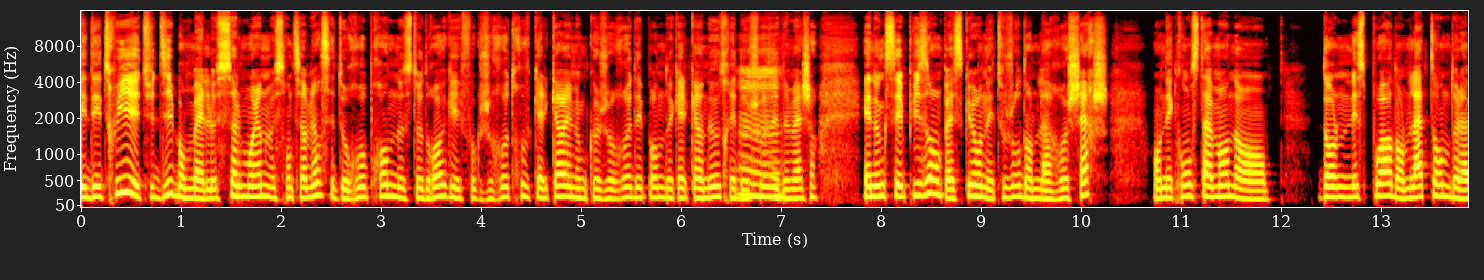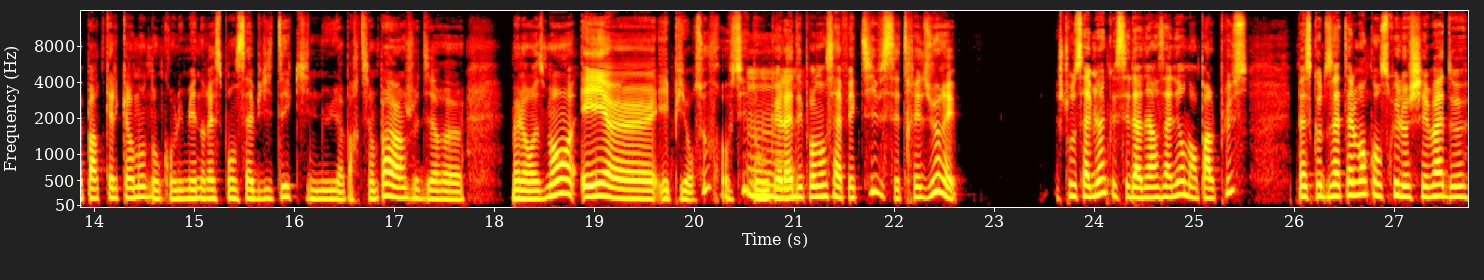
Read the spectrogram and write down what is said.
es, détruit et tu te dis, bon, ben, le seul moyen de me sentir bien, c'est de reprendre de cette drogue et il faut que je retrouve quelqu'un et donc que je redépende de quelqu'un d'autre et de Mhm. choses et de machin. Et donc, c'est épuisant parce qu'on est toujours dans de la recherche. On est constamment dans dans l'espoir, dans l'attente de la part de quelqu'un d'autre, donc on lui met une responsabilité qui ne lui appartient pas, hein, je veux dire, euh, malheureusement. Et, euh, et puis on souffre aussi. Donc euh, la dépendance affective, c'est très dur. Et je trouve ça bien que ces dernières années, on en parle plus, parce qu'on nous a tellement construit le schéma de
